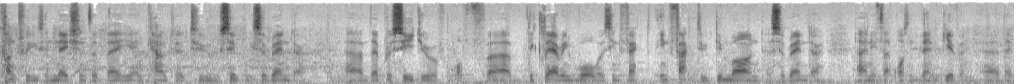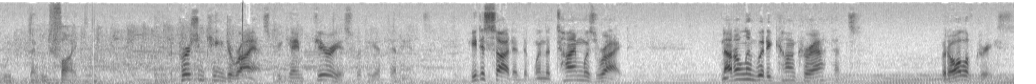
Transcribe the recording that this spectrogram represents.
countries and nations that they encountered to simply surrender. Uh, their procedure of, of uh, declaring war was, in fact, in fact, to demand a surrender, and if that wasn't then given, uh, they would they would fight. The Persian king Darius became furious with the Athenians. He decided that when the time was right, not only would he conquer Athens, but all of Greece.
